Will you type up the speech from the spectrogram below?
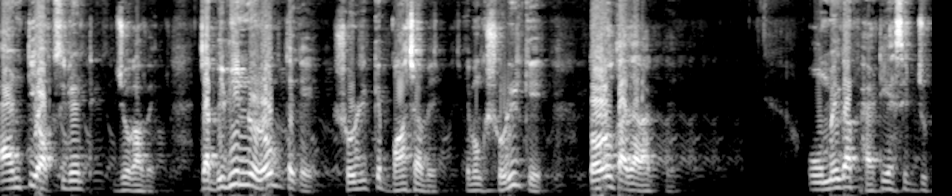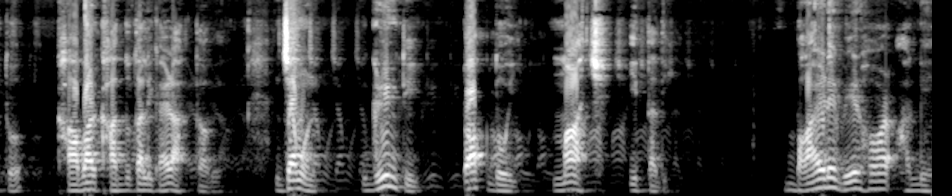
অ্যান্টিঅক্সিডেন্ট যোগাবে, যা বিভিন্ন রোগ থেকে শরীরকে বাঁচাবে এবং শরীরকে তরতাজা রাখবে। ওমেগা ফ্যাটি অ্যাসিড যুক্ত খাবার খাদ্য তালিকায় রাখতে হবে, যেমন গ্রিন টি, টক দই, মাছ ইত্যাদি। বাইরে বের হওয়ার আগে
